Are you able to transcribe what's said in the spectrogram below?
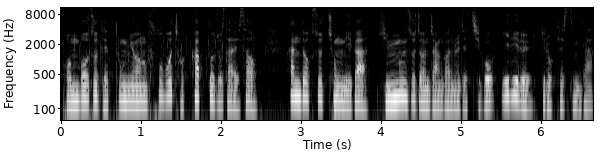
범보수 대통령 후보 적합도 조사에서 한덕수 총리가 김문수 전 장관을 제치고 1위를 기록했습니다.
